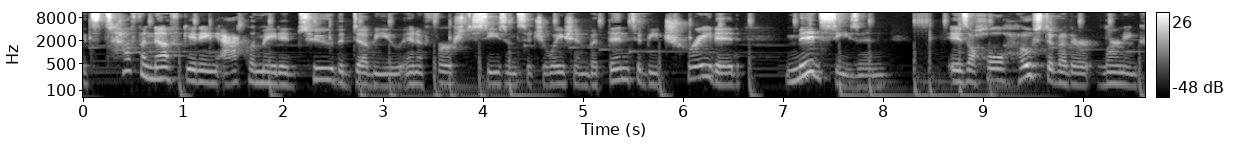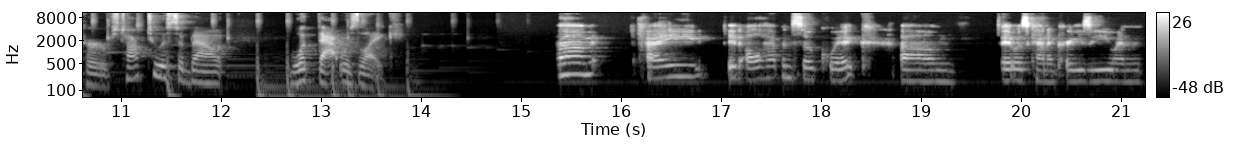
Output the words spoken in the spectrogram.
it's tough enough getting acclimated to the W in a first season situation, but then to be traded mid season is a whole host of other learning curves. Talk to us about what that was like. Um, I it all happened so quick. Um, it was kind of crazy when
